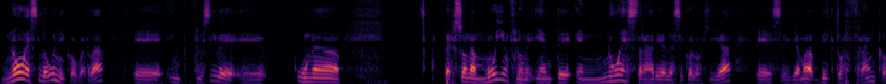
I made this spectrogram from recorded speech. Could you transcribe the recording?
No es lo único, ¿verdad? Eh, inclusive eh, una persona muy influyente en nuestra área de la psicología eh, se llama Víctor Frankl.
